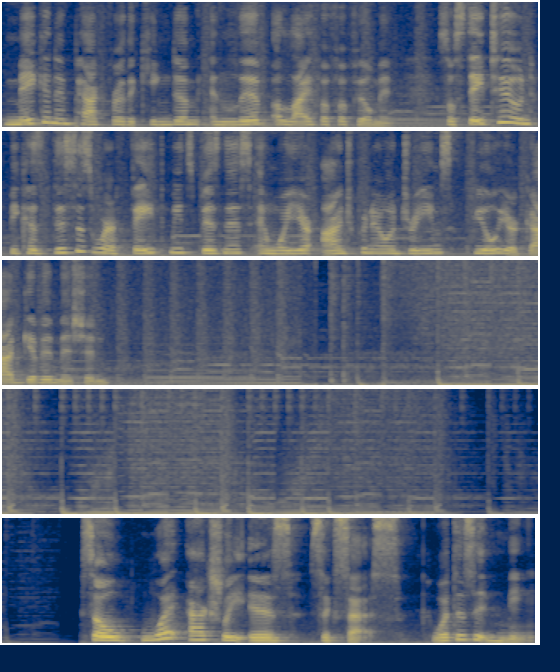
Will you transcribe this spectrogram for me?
make an impact for the kingdom, and live a life of fulfillment. So stay tuned because this is where faith meets business and where your entrepreneurial dreams fuel your God given mission. So, what actually is success? What does it mean?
